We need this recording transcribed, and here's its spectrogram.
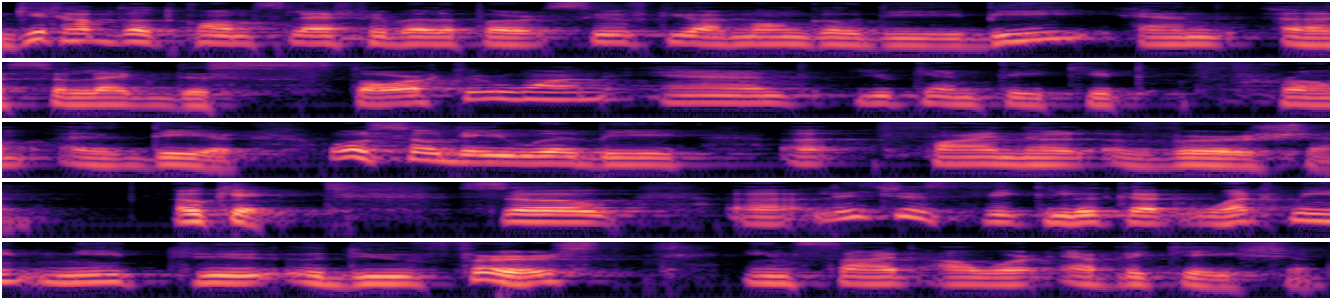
github.com slash Rebeloper, SwiftUI MongoDB, and uh, select the starter one, and you can take it from uh, there. Also, there will be a final version. Okay, so uh, let's just take a look at what we need to do first inside our application.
